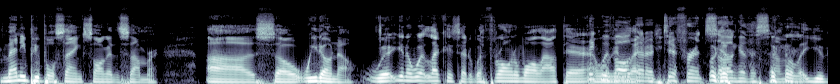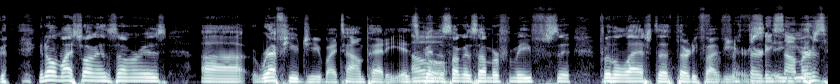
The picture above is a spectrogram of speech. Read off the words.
Many people sang "Song of the Summer." Uh, so we don't know. We're you know we're, like I said, we're throwing them all out there. I think we've all got a different we're gonna- song of the summer. let you go. You know what my song of the summer is? Uh, "Refugee" by Tom Petty. It's been Oh. the song of the summer for me f- for the last uh, thirty-five For years. 30 summers.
